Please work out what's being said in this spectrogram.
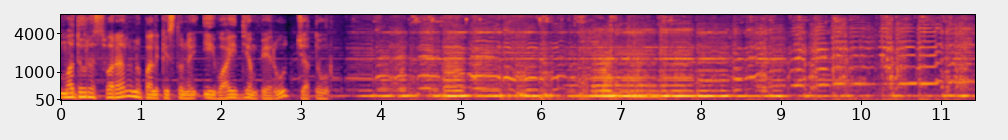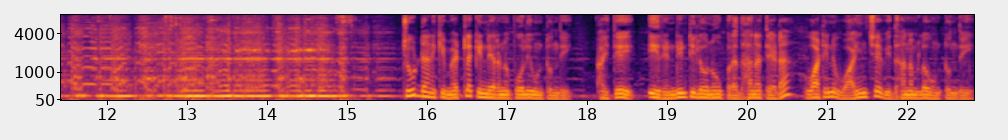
మధుర స్వరాలను పలికిస్తున్న ఈ వాయిద్యం పేరు జతూర్. చూడ్డానికి మెట్ల కిన్నెరను పోలి ఉంటుంది. అయితే ఈ రెండింటిలోనూ ప్రధాన తేడా వాటిని వాయించే విధానంలో ఉంటుంది.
